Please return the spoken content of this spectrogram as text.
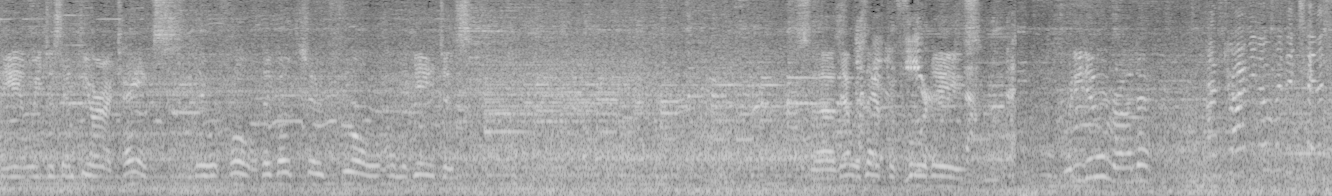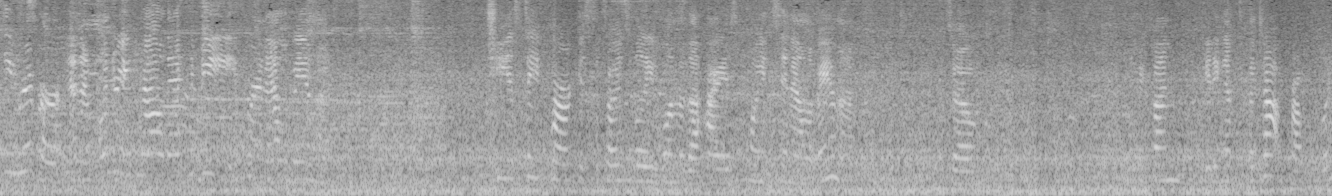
and we just emptied our tanks. They were full. They both showed full on the gauges. So that was after four days. What are you doing, Rhonda? I'm driving over the Tennessee River, and I'm wondering how that could be if we're in Alabama. Cheaha State Park is supposedly one of the highest points in Alabama. So, fun getting up to the top, probably.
